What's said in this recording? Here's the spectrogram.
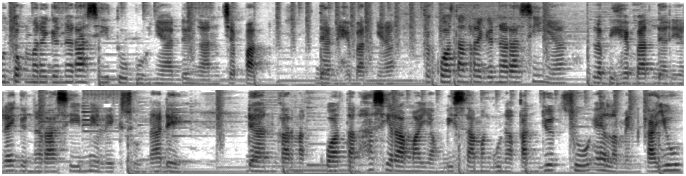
untuk meregenerasi tubuhnya dengan cepat. Dan hebatnya, kekuatan regenerasinya lebih hebat dari regenerasi milik Tsunade. Dan karena kekuatan Hashirama yang bisa menggunakan jutsu elemen kayu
